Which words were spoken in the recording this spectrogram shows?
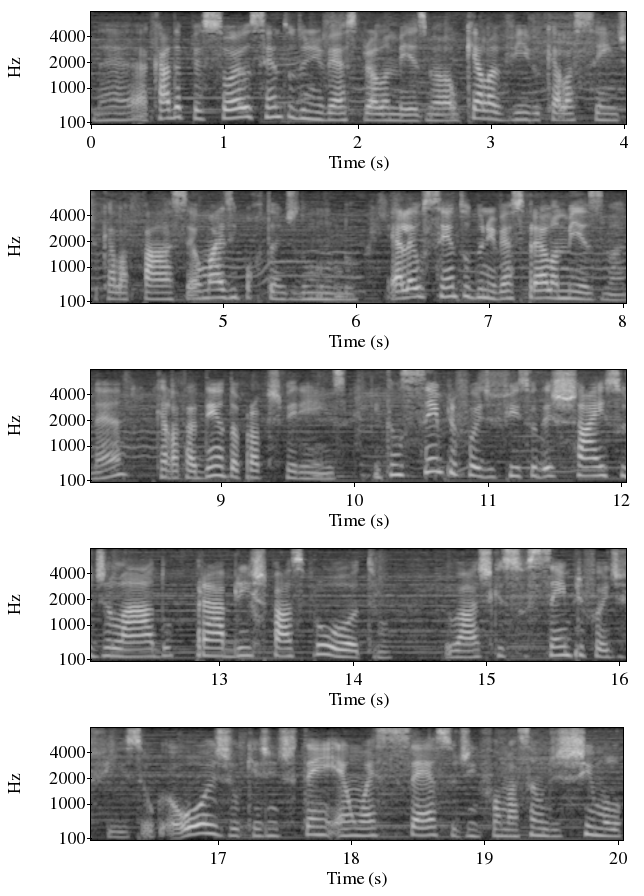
né? A cada pessoa é o centro do universo para ela mesma. O que ela vive, o que ela sente, o que ela passa é o mais importante do mundo. Ela é o centro do universo para ela mesma, né? Porque ela está dentro da própria experiência. Então sempre foi difícil deixar isso de lado para abrir espaço para o outro. Eu acho que isso sempre foi difícil. Hoje o que a gente tem é um excesso de informação, de estímulo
